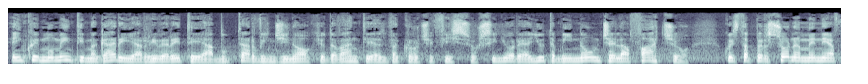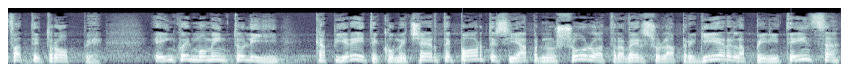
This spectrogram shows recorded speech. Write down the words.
E in quei momenti magari arriverete a buttarvi in ginocchio davanti al crocifisso. Signore, aiutami, non ce la faccio. Questa persona me ne ha fatte troppe e in quel momento lì capirete come certe porte si aprono solo attraverso la preghiera, la penitenza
